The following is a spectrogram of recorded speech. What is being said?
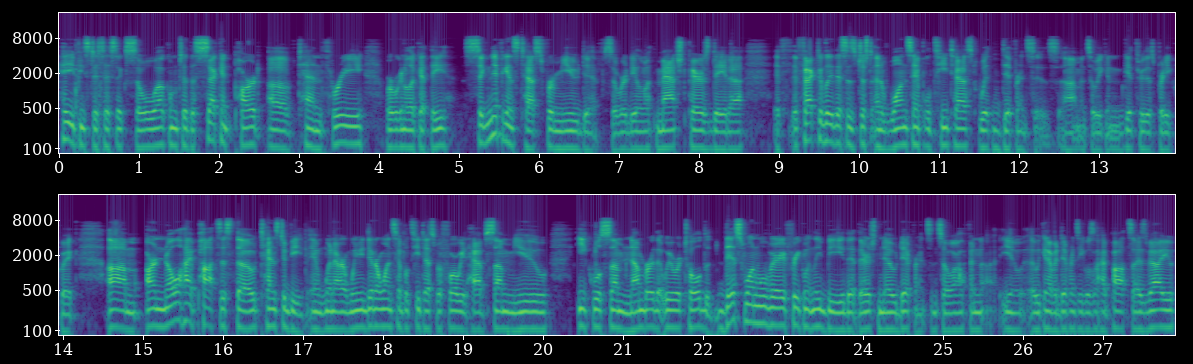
Hey AP Statistics, so welcome to the second part of 10.3 where we're going to look at the significance test for mu diff. So we're dealing with matched pairs data. If effectively this is just a one sample t-test with differences um, and so we can get through this pretty quick. Um, our null hypothesis though tends to be, and when, our, when we did our one sample t-test before we'd have some mu equals some number that we were told. This one will very frequently be that there's no difference and so often you know we can have a difference equals a hypothesized value.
